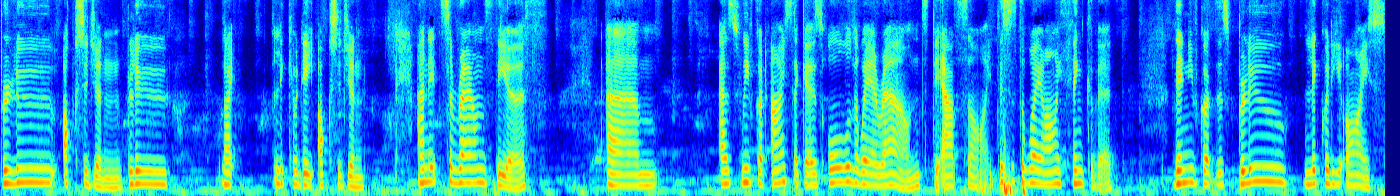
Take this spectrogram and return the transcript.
blue oxygen, blue, like liquidy oxygen. And it surrounds the earth. Um, as we've got ice that goes all the way around the outside. This is the way I think of it. Then you've got this blue liquidy ice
